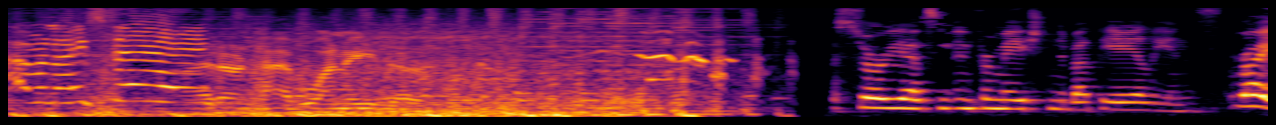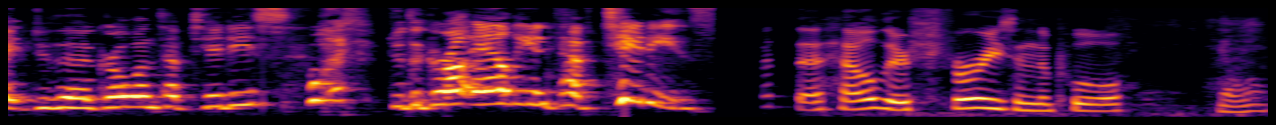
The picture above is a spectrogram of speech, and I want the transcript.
Have a nice day. I don't have one either. Sir, you have some information about the aliens. Right, do the girl ones have titties? What? Do the girl aliens have titties? What the hell? There's furries in the pool. Hello.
